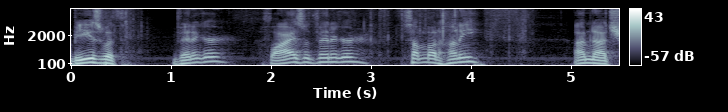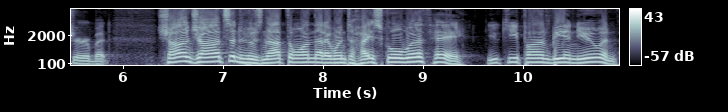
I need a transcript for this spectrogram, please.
bees with vinegar? Flies with vinegar? Something about honey? I'm not sure but shawn johnson who's not the one that i went to high school with hey you keep on being you and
